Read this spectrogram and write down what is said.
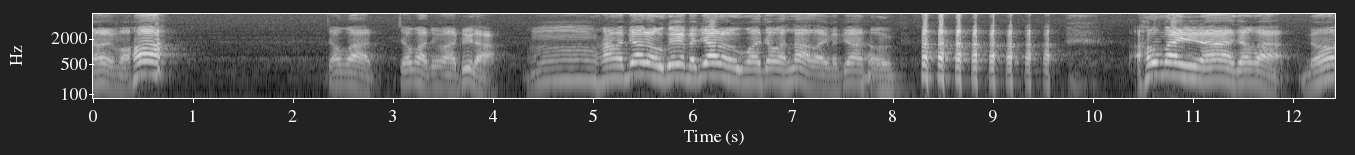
နော်ဒီမှာဟာကျောက်ကကျောက်ကဒီမှာတွေ့လားอืมဟာမပြတော့ဘူးကဲမပြတော့ဘူးကွာကျောက်ကလှသွားပြီမပြတော့ဘူးအဟုတ်မိုက်နေတာကျောက်ကနော်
